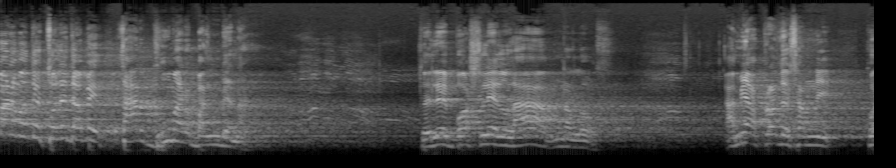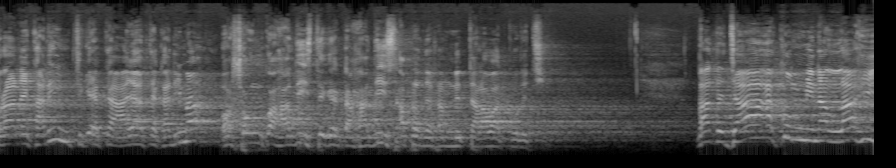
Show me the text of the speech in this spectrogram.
কবরের মধ্যে চলে যাবে, তার ঘুম আর ভাঙবে না। তাহলে বসলে লাভ না লস? আমি আপনাদের সামনে কোরআনে কারিম থেকে একটা আয়াতে কারিমা, অসংখ্য হাদিস থেকে একটা হাদিস আপনাদের সামনে তেলাওয়াত করেছি। কাদ যা আকুম মিনাল্লাহি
